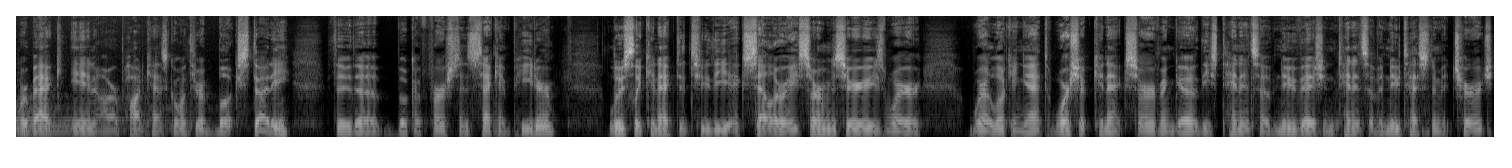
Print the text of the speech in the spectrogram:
We're back in our podcast going through a book study through the book of 1st and 2nd Peter, loosely connected to the Accelerate sermon series where we're looking at worship, connect, serve, and go. These tenets of New Vision, tenets of a New Testament church.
